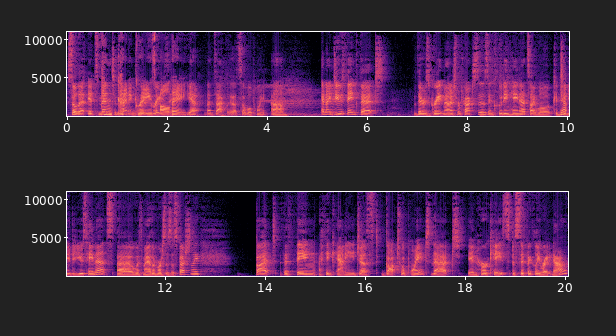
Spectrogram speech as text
so that it's meant to mimic their graze all day, yeah. exactly. That's the whole point. Um, and I do think that there's great management practices, including hay nets. I will continue Yeah. to use hay nets uh, with my other horses, especially. But the thing, I think Annie just got to a point that, in her case specifically right now,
